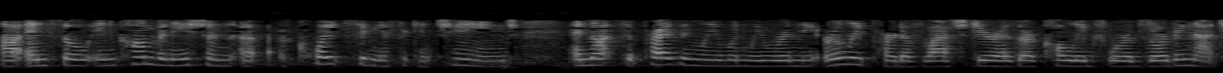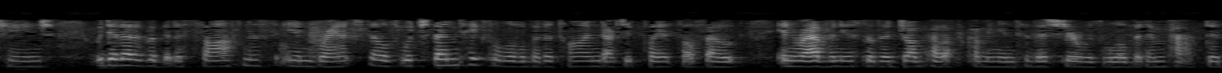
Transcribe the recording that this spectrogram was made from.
and so, in combination, a, a quite significant change and not surprisingly, when we were in the early part of last year, as our colleagues were absorbing that change, we did have a bit of softness in branch sales, which then takes a little bit of time to actually play itself out in revenue. So the jump off coming into this year was a little bit impacted.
